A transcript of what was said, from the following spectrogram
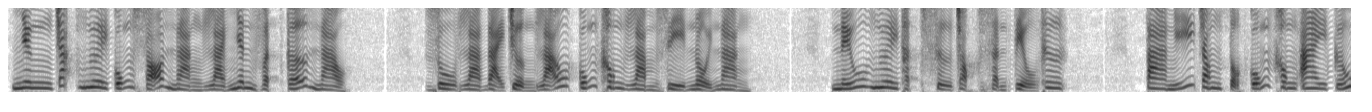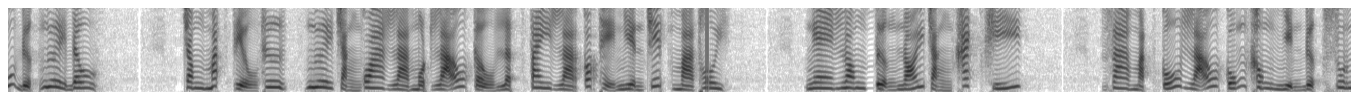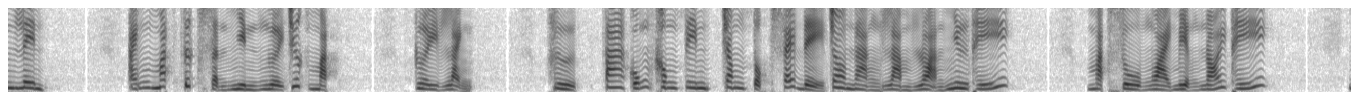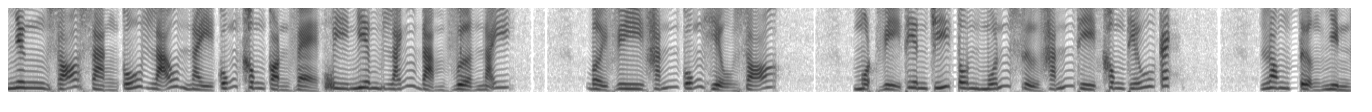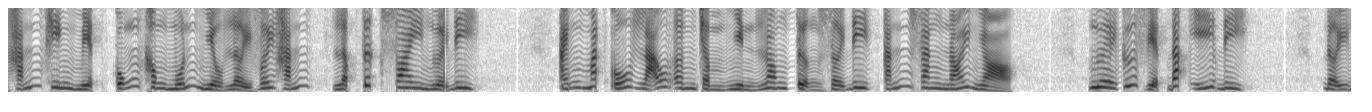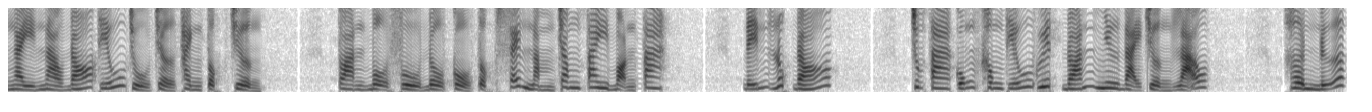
Nhưng chắc ngươi cũng rõ nàng là nhân vật cỡ nào. Dù là đại trưởng lão cũng không làm gì nổi nàng. Nếu ngươi thật sự chọc giận tiểu thư. Ta nghĩ trong tộc cũng không ai cứu được ngươi đâu. Trong mắt tiểu thư, ngươi chẳng qua là một lão cẩu lật tay là có thể nghiền chết mà thôi. Nghe long tượng nói chẳng khách khí. Ra mặt cố lão cũng không nhịn được run lên. Ánh mắt tức giận nhìn người trước mặt. Cười lạnh. Hừ, ta cũng không tin trong tục sẽ để cho nàng làm loạn như thế. Mặc dù ngoài miệng nói thế. Nhưng rõ ràng cố lão này cũng không còn vẻ uy nghiêm lãnh đạm vừa nãy. Bởi vì hắn cũng hiểu rõ. Một vị thiên trí tôn muốn xử hắn thì không thiếu cách. Long tượng nhìn hắn khinh miệt cũng không muốn nhiều lời với hắn. Lập tức xoay người đi. Ánh mắt cố lão âm trầm nhìn long tượng rời đi, cắn răng nói nhỏ. Ngươi cứ việc đắc ý đi. Đợi ngày nào đó thiếu chủ trở thành tộc trưởng. Toàn bộ phù đồ cổ tộc sẽ nằm trong tay bọn ta. Đến lúc đó. Chúng ta cũng không thiếu quyết đoán như đại trưởng lão. Hơn nữa.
